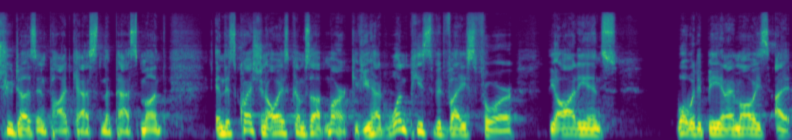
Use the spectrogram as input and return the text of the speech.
two dozen podcasts in the past month and this question always comes up, Mark, if you had one piece of advice for the audience, what would it be? And I'm always, I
